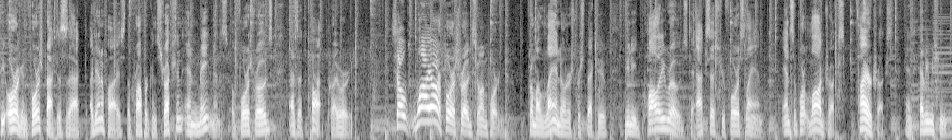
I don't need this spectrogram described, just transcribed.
The Oregon Forest Practices Act identifies the proper construction and maintenance of forest roads as a top priority. So why are forest roads so important? From a landowner's perspective, you need quality roads to access your forest land and support log trucks, fire trucks, and heavy machinery.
